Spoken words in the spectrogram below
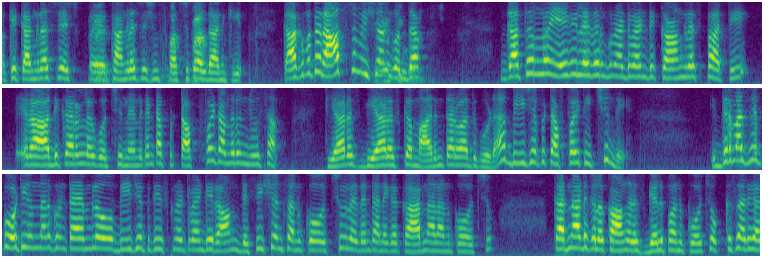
Okay congratulation congratulations first of all దానికి. కాకపోతే రాష్ట్రం విషయానికి వద్దాం. గతంలో ఏమీ లేదనుకున్నటువంటి కాంగ్రెస్ పార్టీ అధికారంలోకి వచ్చింది. ఎందుకంటే అప్పుడు టఫ్ ఫైట్ అందరం చూసాం. టీఆర్ఎస్ బీఆర్ఎస్గా మారిన తర్వాత కూడా బీజేపీ టఫ్ ఫైట్ ఇచ్చింది. ఇద్దరి మధ్యనే పోటీ ఉందనుకున్న టైంలో బీజేపీ తీసుకున్నటువంటి రాంగ్ డెసిషన్స్ అనుకోవచ్చు లేదంటే అనేక కారణాలు అనుకోవచ్చు. కర్ణాటకలో కాంగ్రెస్ గెలుపు అనుకోవచ్చు. ఒక్కసారిగా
